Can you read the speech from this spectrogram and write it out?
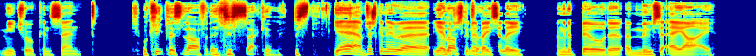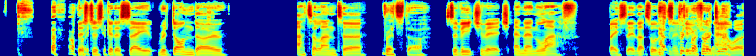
mutual consent. we'll keep his laugh and then just sack him. Just Yeah, I'm just going to. Uh, yeah, we're just going to basically. I'm going to build a, a Musa AI oh that's just going to say Redondo, Atalanta, Red Star. Savicevic, and then laugh. Basically, that's all it's That's going to pretty do much for what an I do. hour.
